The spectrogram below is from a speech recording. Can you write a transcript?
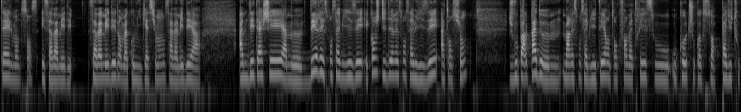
tellement de sens et ça va m'aider. Ça va m'aider dans ma communication, ça va m'aider à, à me détacher, à me déresponsabiliser. Et quand je dis déresponsabiliser, attention, je vous parle pas de ma responsabilité en tant que formatrice ou, coach ou quoi que ce soit, pas du tout.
